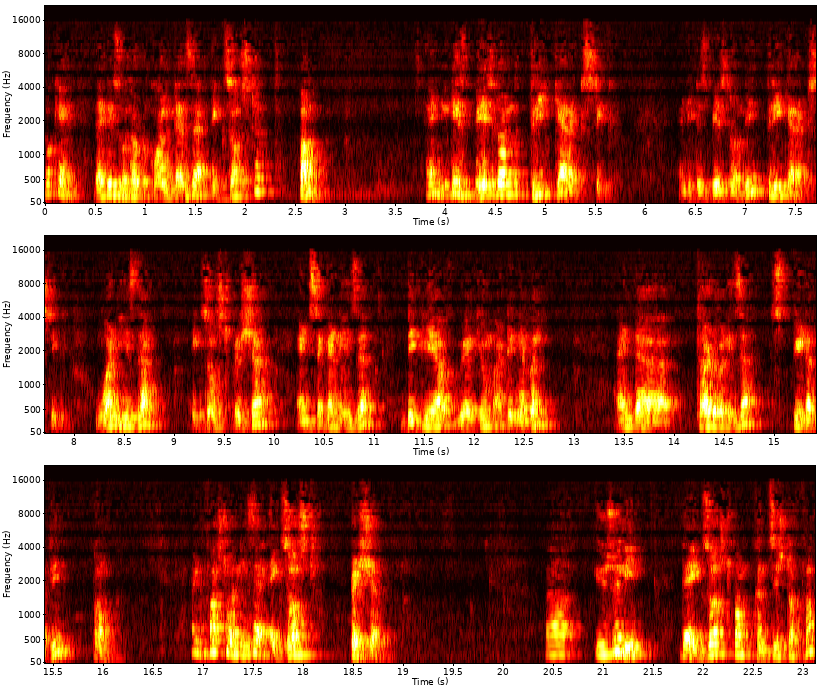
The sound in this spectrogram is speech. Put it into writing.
Okay that is we have to call it as a exhaust pump. And it is based on the three characteristic. And it is based on the three characteristic. One is the exhaust pressure and second is the degree of vacuum attainable and uh, third one is the speed of the pump. And first one is the exhaust pressure uh, usually the exhaust pump consists of uh,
